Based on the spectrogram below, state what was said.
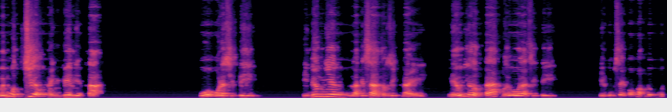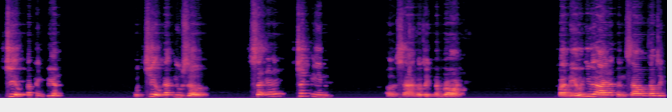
với một triệu thành viên hiện tại của Audacity thì đương nhiên là cái sàn giao dịch này, nếu như hợp tác với Audacity thì cũng sẽ có khoảng độ một triệu các thành viên, một triệu các user sẽ check in ở sàn giao dịch năm roi và nếu như ai đã từng sao giao dịch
